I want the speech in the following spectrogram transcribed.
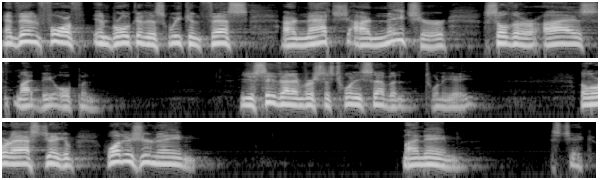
And then, fourth, in brokenness, we confess our, nat- our nature so that our eyes might be open. You see that in verses 27, 28. The Lord asked Jacob, What is your name? My name is Jacob.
